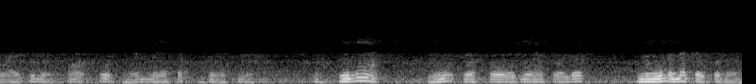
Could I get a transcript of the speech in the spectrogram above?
บ่อยๆที่หลวงพ่อพูดเหมือนเมย์กับหนูที่ทีแรก หนูตัวโตเมียตัวเล็ก หนูมันไม่เคยกลัวแมว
